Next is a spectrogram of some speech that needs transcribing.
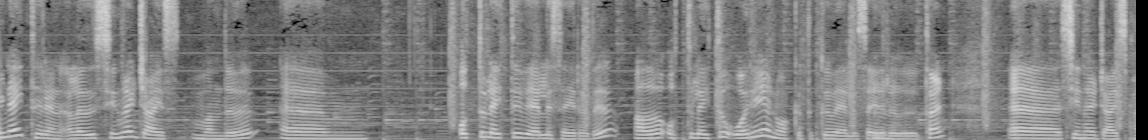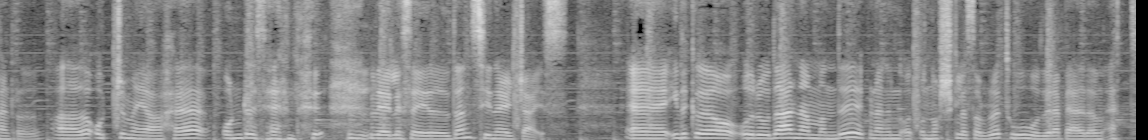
இணைத்திறன் அல்லது சினர்ஜைஸ் வந்து ஒத்துழைத்து வேலை செய்கிறது. அதாவது ஒத்துழைத்து ஒரே நோக்கத்துக்கு வேலை செய்கிறது தான். சினர்ஜைஸ் பண்ணுறது அதாவது ஒற்றுமையாக ஒன்று சேர்ந்து வேலை செய்கிறது தான் சினர்ஜைஸ் இதுக்கு ஒரு உதாரணம் வந்து இப்போ நாங்கள் நொஷ்கில் சொல்கிற தூ உதிர பேரம் அத்.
